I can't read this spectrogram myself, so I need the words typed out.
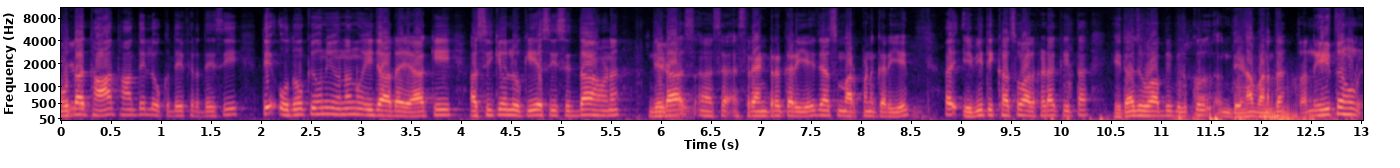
ਉਹਦਾ ਥਾਂ ਥਾਂ ਤੇ ਲੁਕਦੇ ਫਿਰਦੇ ਸੀ। ਤੇ ਉਦੋਂ ਕਿਉਂ ਨਹੀਂ ਉਹਨਾਂ ਨੂੰ ਇਹ ਯਾਦ ਆਇਆ ਕਿ ਅਸੀਂ ਕਿਉਂ ਲੁਕੀਏ ਅਸੀਂ ਸਿੱਧਾ ਹੁਣ ਜਿਹੜਾ ਸਰੈਂਡਰ ਕਰੀਏ ਜਾਂ ਸਮਰਪਣ ਕਰੀਏ। ਇਹ ਵੀ ਤਿੱਖਾ ਸਵਾਲ ਖੜਾ ਕੀਤਾ। ਇਹਦਾ ਜਵਾਬ ਵੀ ਬਿਲਕੁਲ ਦੇਣਾ ਬਣਦਾ। ਤਾਂ ਇਹ ਤਾਂ ਹੁਣ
